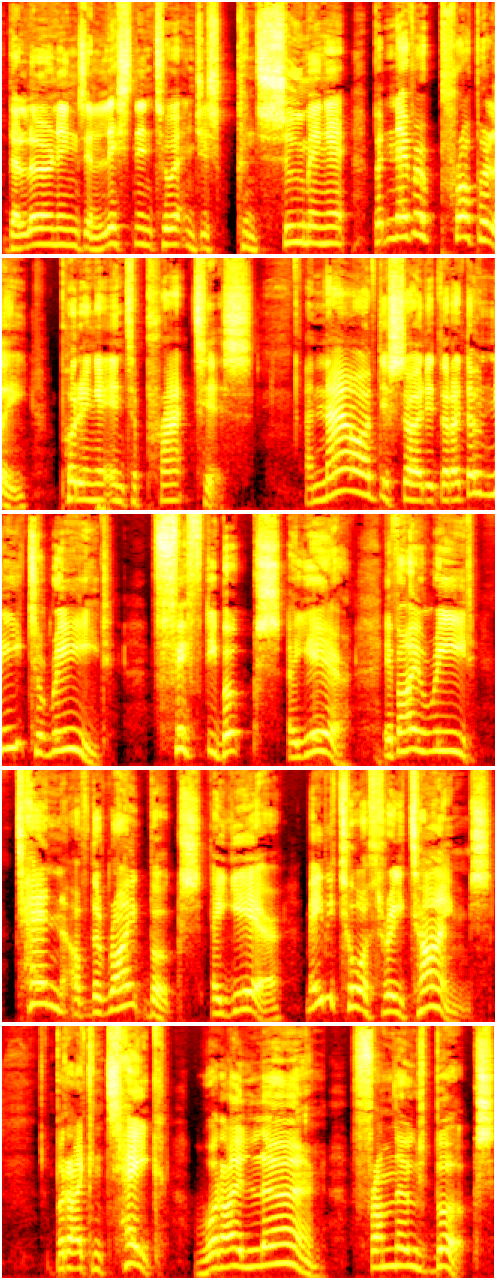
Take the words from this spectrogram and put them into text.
the learnings and listening to it and just consuming it, but never properly putting it into practice. And now I've decided that I don't need to read 50 books a year. If I read 10 of the right books a year, maybe two or three times, but I can take what I learn from those books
